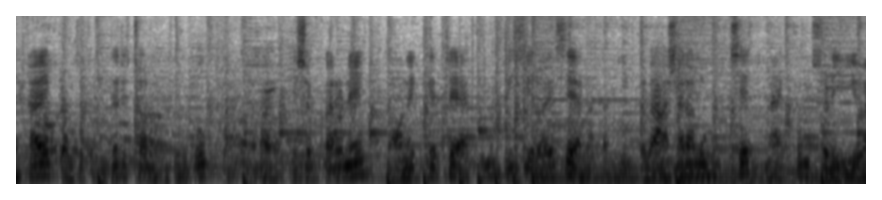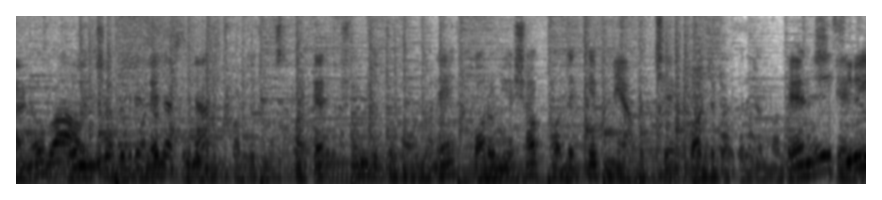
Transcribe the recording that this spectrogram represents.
ওঠায় পর্যটকদের চরম দুর্ভোগ হয়। এসব কারণে অনেক ক্ষেত্রে এখনও পিছিয়ে রয়েছে এলাকাটি। তবে আশার আলো হচ্ছে নাইক্রমসরি ইউএনও রোমেন সাগর বলেন পর্যটন স্পটের সৌন্দর্য বর্ধনে করণীয় সব পদক্ষেপ নেওয়া হচ্ছে। পর্যটকদের জন্য বেঞ্চ টেবিল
